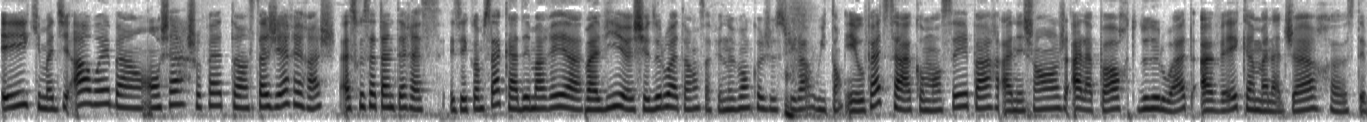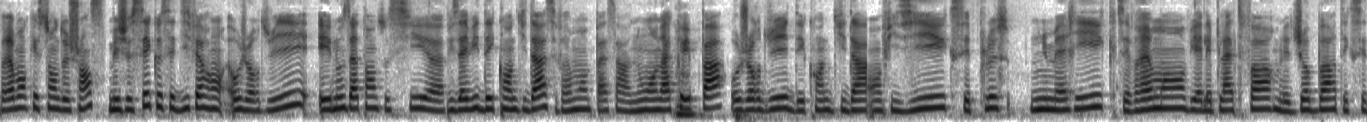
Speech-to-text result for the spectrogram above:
et qui m'a dit, ah ouais, ben, on cherche au fait un stagiaire RH. Est-ce que ça t'intéresse? Et c'est comme ça qu'a démarré euh, ma vie chez Deloitte. Hein. Ça fait 9 ans que je suis là, 8 ans. Et au fait, ça a commencé par un échange à la porte de Deloitte avec un manager. Euh, c'était vraiment question de chance. Mais je sais que c'est différent aujourd'hui et nos attentes aussi vis-à-vis des candidats, c'est vraiment pas ça. Nous, on n'accueille mm. pas aujourd'hui des candidats en physique. C'est plus numérique. C'est vraiment via les plateformes, les job boards, etc.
